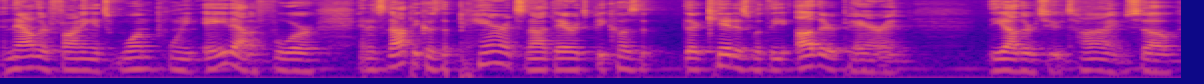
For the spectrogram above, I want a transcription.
and now they're finding it's 1.8 out of 4 and it's not because the parent's not there it's because the, their kid is with the other parent the other two times so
